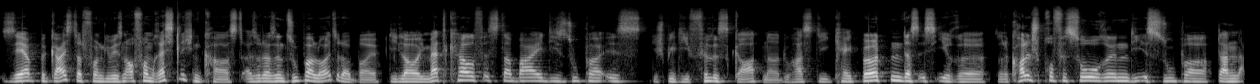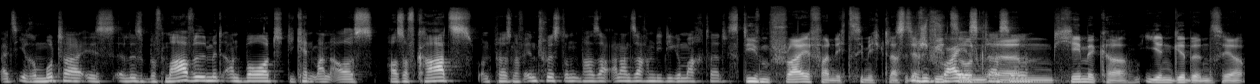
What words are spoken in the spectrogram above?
sehr begeistert von gewesen, auch vom restlichen Cast. Also da sind super Leute dabei. Die Laurie Metcalf ist dabei, die super ist. Die spielt die Phyllis Gardner. Du hast die Kate Burton, das ist ihre so eine College-Professorin, die ist super. Dann als ihre Mutter ist Elizabeth Marvel mit an Bord. Die kennt man aus House of Cards und Person of Interest und ein paar anderen Sachen, die die gemacht hat. Stephen Fry fand ich ziemlich klasse. Stephen Der spielt Fry so einen ähm, Chemiker, Ian Gibbons, ja.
